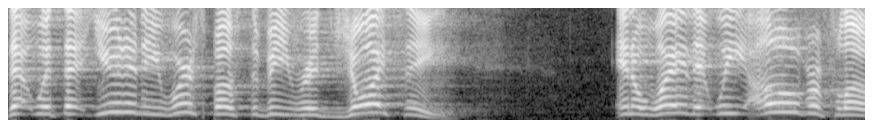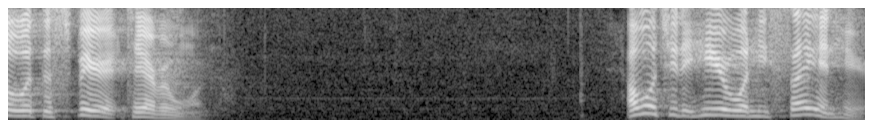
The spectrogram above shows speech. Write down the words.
That with that unity, we're supposed to be rejoicing in a way that we overflow with the Spirit to everyone. I want you to hear what he's saying here.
